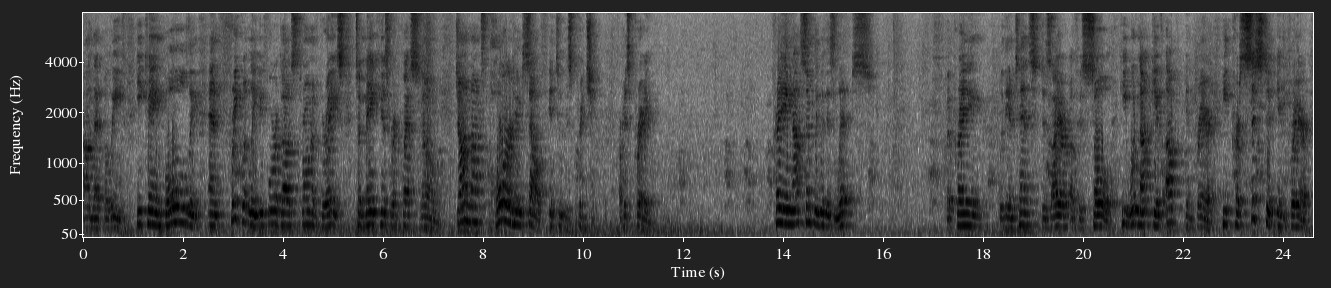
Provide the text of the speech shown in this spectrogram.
on that belief. He came boldly and frequently before God's throne of grace to make his requests known. John Knox poured himself into his preaching or his praying. Praying not simply with his lips, but praying with the intense desire of his soul. He would not give up in prayer. He persisted in prayer.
